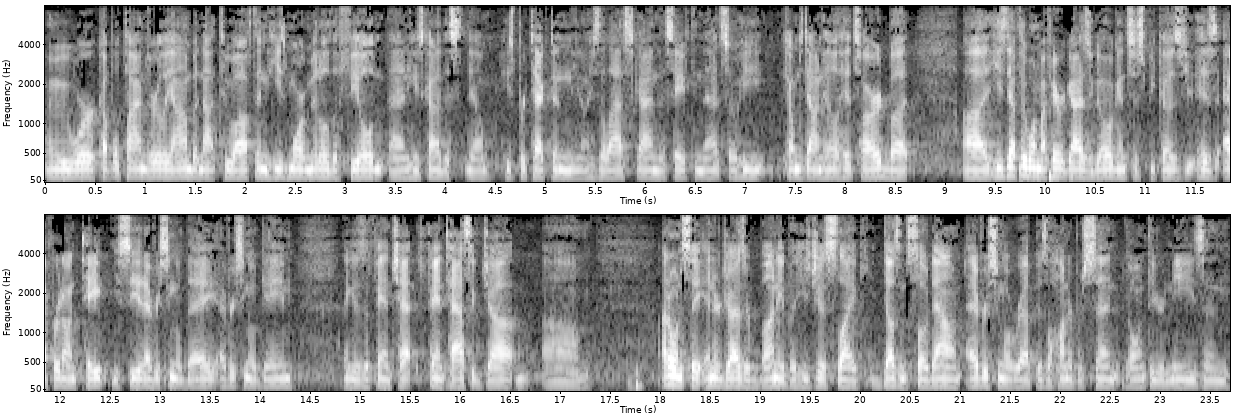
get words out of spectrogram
I mean, we were a couple times early on, but not too often. He's more middle of the field, and he's kind of this, you know, he's protecting. You know, he's the last guy in the safety net, so he comes downhill, hits hard, but. Uh, he's definitely one of my favorite guys to go against just because his effort on tape, you see it every single day, every single game. I think he does a fanta- fantastic job. Um, I don't want to say energizer bunny, but he's just like, he doesn't slow down. Every single rep is 100% going through your knees, and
